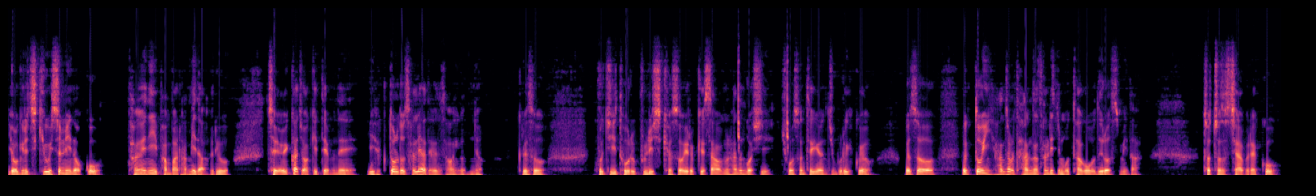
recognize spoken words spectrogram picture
여기를 지키고 있을 리는 없고 당연히 반발합니다. 그리고 제가 여기까지 왔기 때문에 이 흑돌도 살려야 되는 상황이거든요. 그래서 굳이 돌을 분리시켜서 이렇게 싸움을 하는 것이 좋은 선택이었는지 모르겠고요. 그래서 흑도 이 한 점을 당장 살리지 못하고 늘었습니다. 젖혀서 제압을 했고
